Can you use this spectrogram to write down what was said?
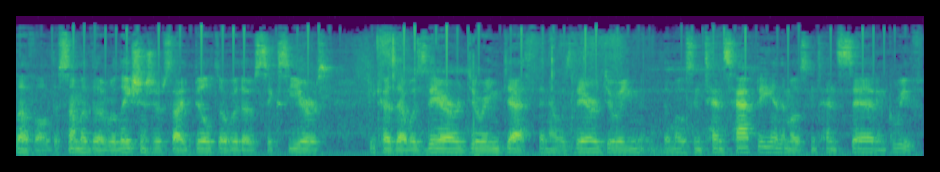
level. The, some of the relationships I built over those six years, because I was there during death and I was there during the most intense happy and the most intense sad and grief,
